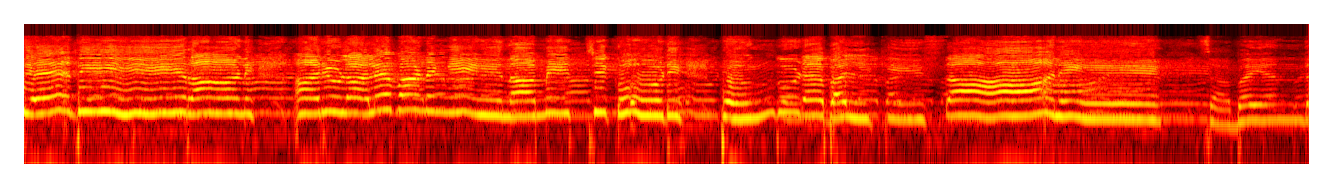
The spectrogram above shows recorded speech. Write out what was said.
ചേതീറാണി അരുളല വണങ്ങി നമിച്ച് കൂടി പൊങ്കുട ബൽക്കിസാനേ. സഭയന്ത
